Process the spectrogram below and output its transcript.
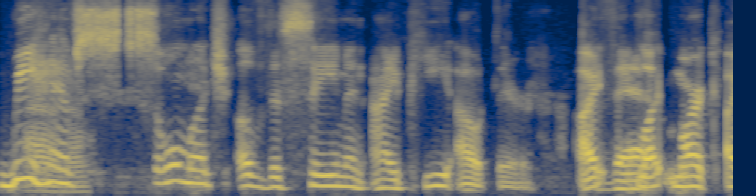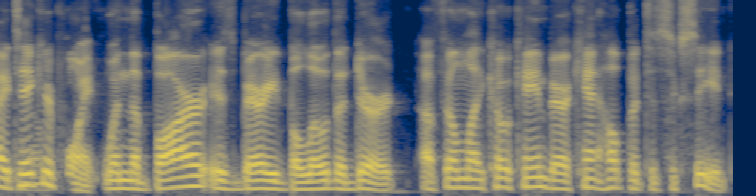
We have know. so much of the same in IP out there. I that, like Mark. I take you know, your point. When the bar is buried below the dirt, a film like Cocaine Bear can't help but to succeed.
